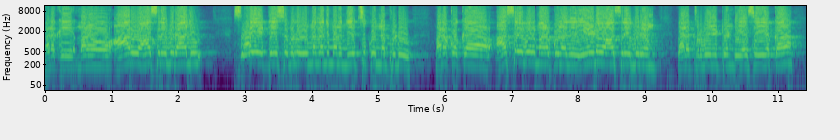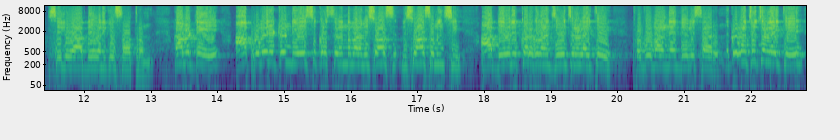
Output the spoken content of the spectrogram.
మనకి మనం ఆరు ఆశ్రయపురాలు ఇస్రాయేల్ దేశంలో ఉన్నదని మనం నేర్చుకున్నప్పుడు మనకొక ఆశ్రయపురం మనకున్నది ఏడో ఆశ్రయపురం మన ప్రభుత్వ ఏసై యొక్క శిలువ దేవునికి స్తోత్రం. కాబట్టి ఆ ప్రభుత్వ అయినటువంటి యేసుక్రీస్తునందు మన విశ్వాస విశ్వాసం ఉంచి ఆ దేవుని కొరకు మనం జీవించినట్లయితే ప్రభు మనల్ని దీవిస్తారు. ఇక్కడ మనం చూసినట్లయితే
